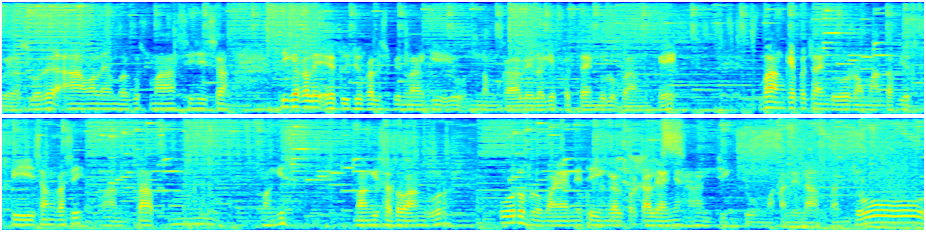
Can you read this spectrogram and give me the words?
ya. Seluruh awal yang bagus masih sisa tiga kali eh 7 kali spin lagi yuk 6 kali lagi pecahin dulu bangke. Bangke pecahin dulu dong mantap yuk. Pisang kasih mantap. Hmm, manggis manggis atau anggur? Udah lumayan nih tinggal perkaliannya. Anjing cuma kali 8 cuy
